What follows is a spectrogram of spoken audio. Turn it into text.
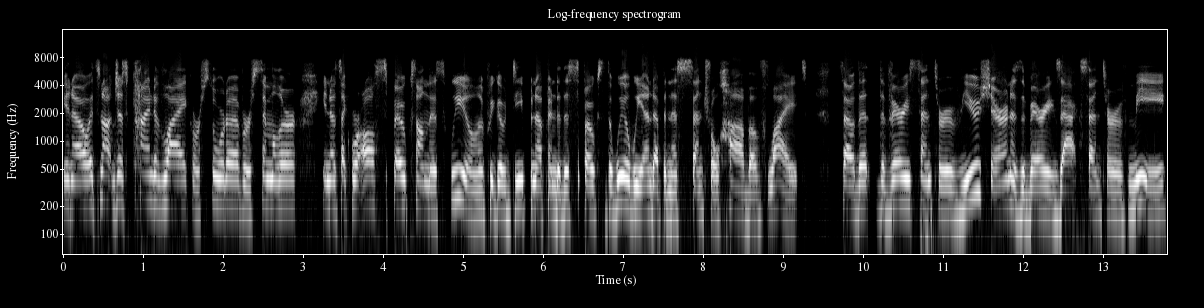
You know, it's not just kind of like or sort of or similar. You know, it's like we're all spokes on this wheel. And if we go deep enough into the spokes of the wheel, we end up in this central hub of light. So that the very center of you, Sharon, is the very exact center of me.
